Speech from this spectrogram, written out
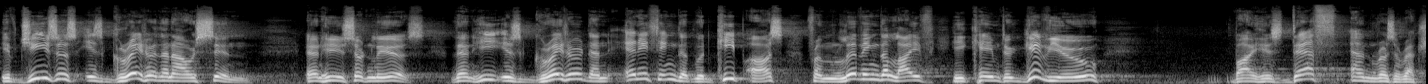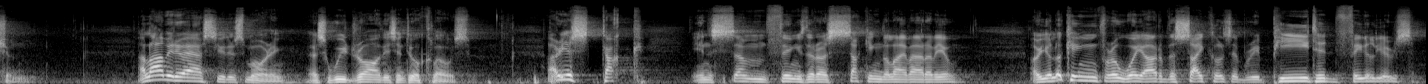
if Jesus is greater than our sin, and he certainly is, then he is greater than anything that would keep us from living the life he came to give you by his death and resurrection. Allow me to ask you this morning as we draw this into a close are you stuck in some things that are sucking the life out of you? Are you looking for a way out of the cycles of repeated failures?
